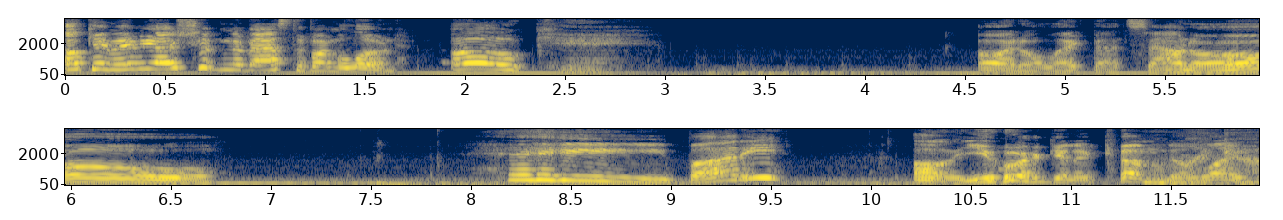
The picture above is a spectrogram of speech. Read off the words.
Okay, maybe I shouldn't have asked if I'm alone. Okay. Oh, I don't like that sound. Oh. Hey, buddy. Oh, you are gonna come to Oh my life, God.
